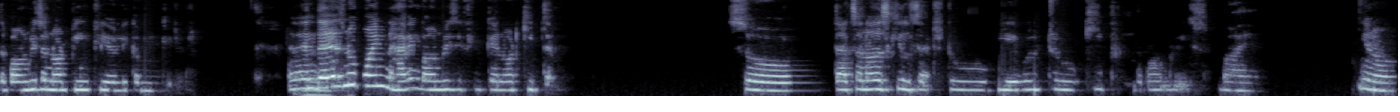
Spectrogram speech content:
the boundaries are not being clearly communicated. And, and there is no point in having boundaries if you cannot keep them. So that's another skill set to be able to keep the boundaries by, you know,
